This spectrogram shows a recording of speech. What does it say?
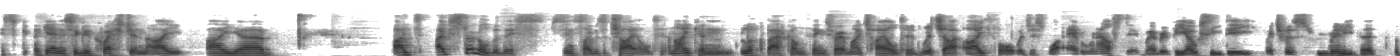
It's, again, it's a good question. I I uh, I I've struggled with this since I was a child, and I can look back on things throughout my childhood which I, I thought were just what everyone else did, whether it be OCD, which was really the, the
